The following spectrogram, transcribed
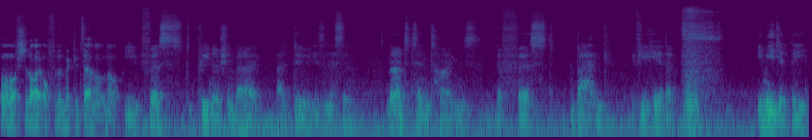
oh, should I offer them a Guedel or not? The first pre notion that I, I do is listen. Nine to ten times, the first bag, if you hear that, immediately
